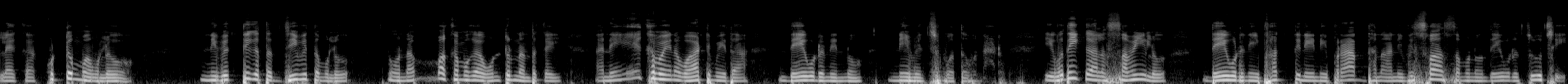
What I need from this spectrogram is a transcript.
లేక కుటుంబంలో నీ వ్యక్తిగత జీవితంలో నువ్వు నమ్మకముగా ఉంటున్నందుకై అనేకమైన వాటి మీద దేవుడు నిన్ను నియమించబోతూ ఉన్నాడు. ఈ ఉదయకాల సమయంలో దేవుడు నీ భక్తిని నీ ప్రార్థన నీ విశ్వాసమును దేవుడు చూచి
